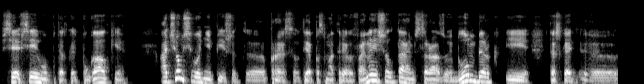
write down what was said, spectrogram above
Все, все его, так сказать, пугалки. О чем сегодня пишет э, пресса? Вот я посмотрел и Financial Times сразу, и Bloomberg, и, так сказать, э,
